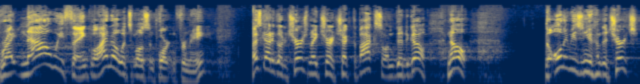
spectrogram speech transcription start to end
Right now, we think, well, I know what's most important for me. I just got to go to church, make sure I check the box so I'm good to go. No. The only reason you come to church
